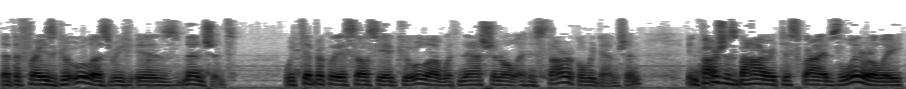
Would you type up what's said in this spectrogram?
that the phrase Geula is, re- is mentioned. We typically associate Geula with national and historical redemption. In Parshas Bahar, it describes literally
